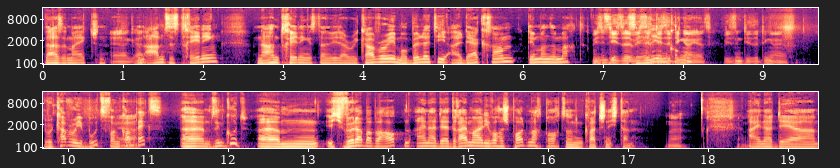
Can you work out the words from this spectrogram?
Da ist immer Action. Ja, geil. und abends ist Training. Nach dem Training ist dann wieder Recovery, Mobility, all der Kram, den man so macht. Wie sind Se- diese, wie sind diese gucken. Dinger jetzt? Wie sind diese Dinger jetzt? Recovery Boots von Compex ähm, sind gut. Ähm, ich würde aber behaupten, einer, der dreimal die Woche Sport macht, braucht so einen Quatsch nicht dann. Ja. Einer, der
